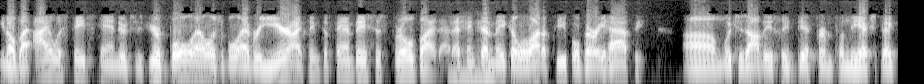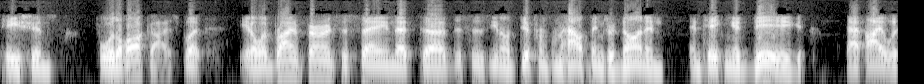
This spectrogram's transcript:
You know, by Iowa State standards, if you're bowl eligible every year, I think the fan base is thrilled by that. Mm-hmm. I think that mm-hmm. make a lot of people very happy, um, which is obviously different from the expectations for the Hawkeyes. But you know, when Brian Ferentz is saying that uh, this is you know different from how things are done and and taking a dig at Iowa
